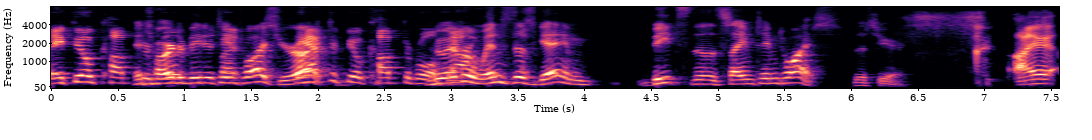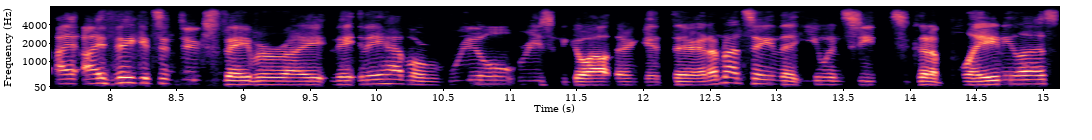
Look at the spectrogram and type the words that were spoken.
They feel comfortable. It's hard to beat a team twice. You're They right. have to feel comfortable. Whoever about- wins this game beats the same team twice this year. I, I I think it's in Duke's favor, right? They they have a real reason to go out there and get there. And I'm not saying that UNC is going to play any less,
